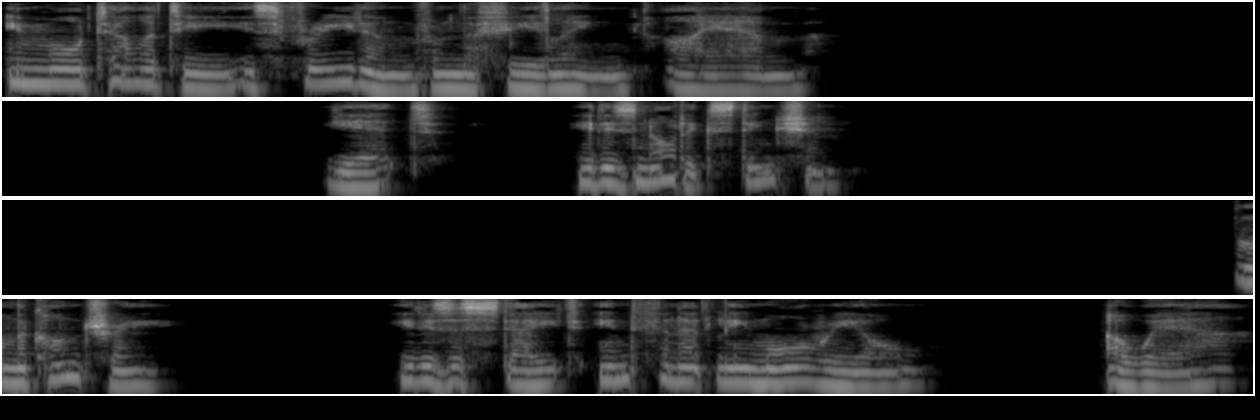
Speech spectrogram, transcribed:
Immortality is freedom from the feeling I am. Yet, it is not extinction. On the contrary, it is a state infinitely more real, aware,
